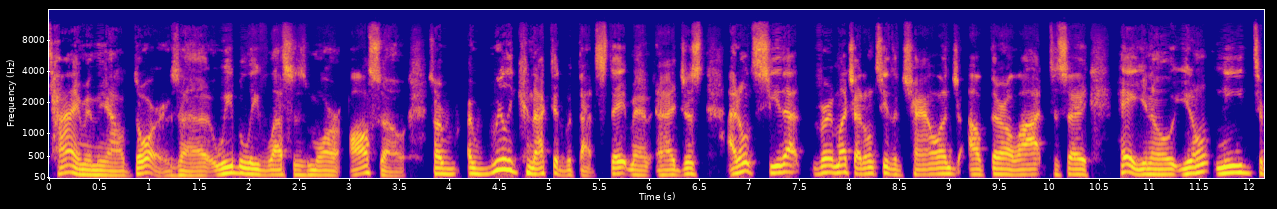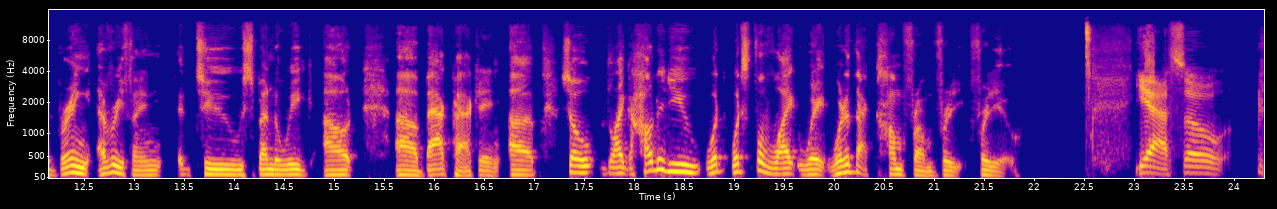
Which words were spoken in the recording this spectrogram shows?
time in the outdoors. Uh, we believe less is more also. So I, I, really connected with that statement. And I just, I don't see that very much. I don't see the challenge out there a lot to say, hey, you know, you don't need to bring everything to spend a week out uh, backpacking. Uh, so like, how did you, what, what's the lightweight? Where did that come from for, for you? Yeah. So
